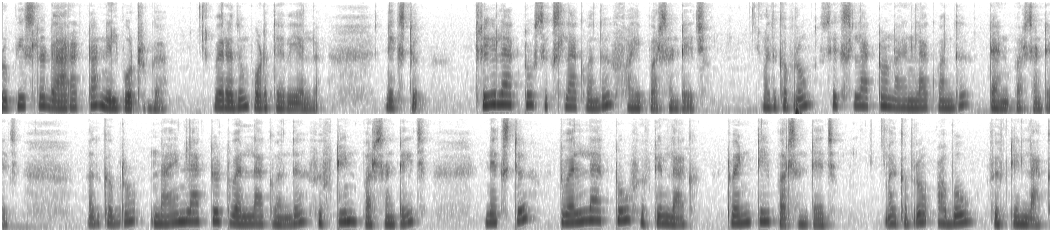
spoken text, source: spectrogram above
ருபீஸில் டேரெக்டாக நில் போட்டுருங்க. வேறு எதுவும் போட தேவையே இல்லை next three lakh to six lakh வந்து ஃபைவ் பர்சன்டேஜ் அதுக்கப்புறம் six lakh to nine lakh வந்து டென் பர்சன்டேஜ் அதுக்கப்புறம் nine lakh to twelve lakh வந்து fifteen percentage next twelve lakh to fifteen lakh twenty percentage அதுக்கப்புறம் அபவ் ஃபிஃப்டீன் லேக்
